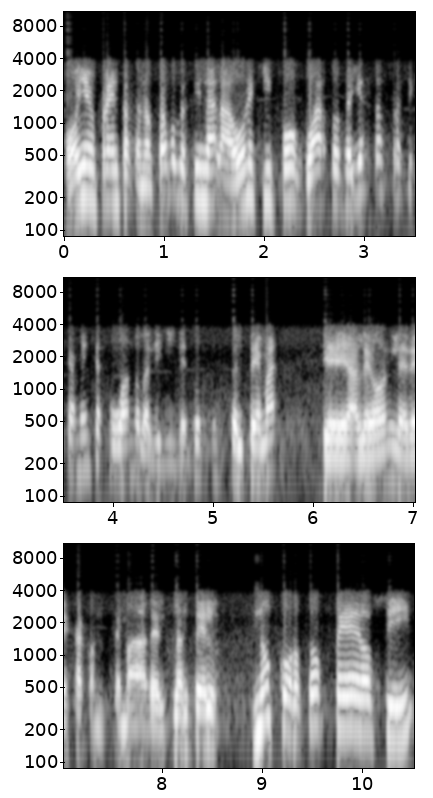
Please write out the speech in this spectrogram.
Hoy enfrentas en octavos de final a un equipo cuartos, ya estás prácticamente jugando la liguilla. Entonces es el tema que a León le deja con el tema del plantel, no corto, pero sí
